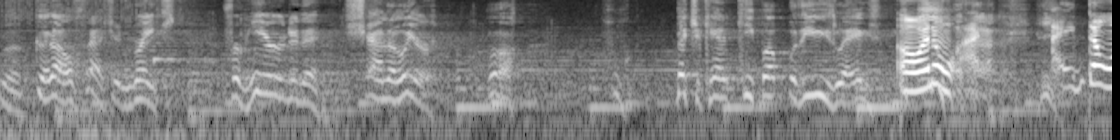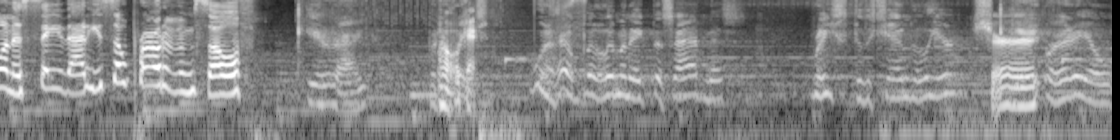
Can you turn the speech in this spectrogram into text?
to a good old-fashioned race from here to the chandelier? Oh, bet you can't keep up with these legs. Oh, I don't I, I don't want to say that. He's so proud of himself. You're right. But Oh, okay. We'll help eliminate the sadness. Race to the chandelier. Sure. Get ready, old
